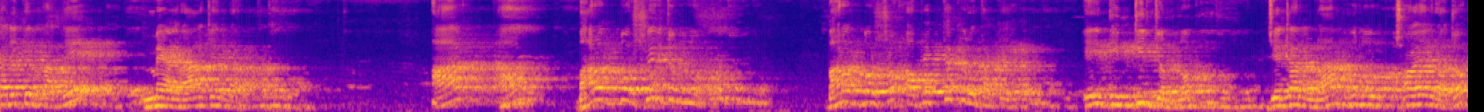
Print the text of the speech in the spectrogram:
তারিখের রাতে মেয়ারাজের রাত। আর ভারতবর্ষের জন্য, ভারতবর্ষ অপেক্ষা করে থাকে এই দিনটির জন্য, যেটার নাম হলো ছয় রজব।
